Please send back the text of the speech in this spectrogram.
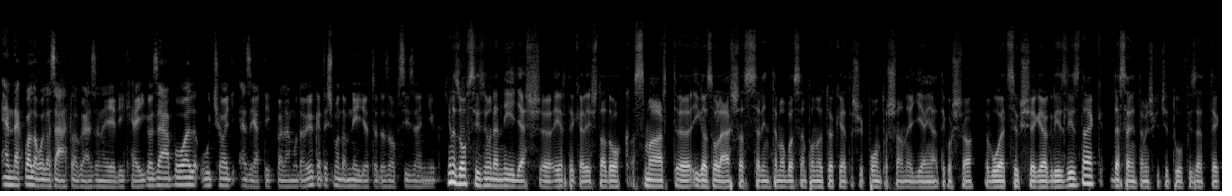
Ennek valahol az átlaga ez a negyedik hely igazából, úgyhogy ezért tippelem oda őket, és mondom 4 5 az off -jük. Én az off season négyes értékelést adok. A smart igazolás az szerintem abban a szempontból tökéletes, hogy pontosan egy ilyen játékosra volt szüksége a Grizzliesnek, de szerintem is kicsit túlfizették.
